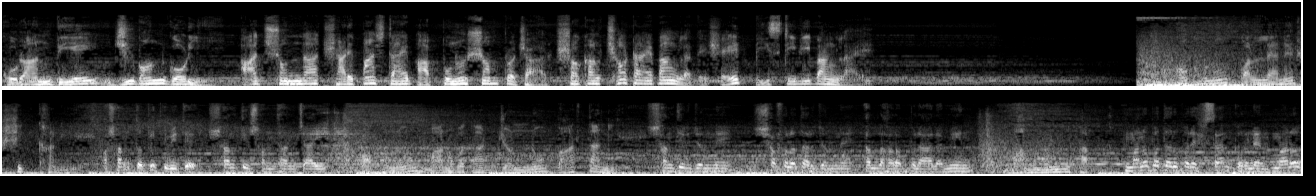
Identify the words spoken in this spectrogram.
কোরআন দিয়ে জীবন গড়ি। আজ সন্ধ্যা সাড়ে পাঁচটায় বা পুনঃ সম্প্রচার সকাল ছটায় বাংলাদেশে পিস টিভি বাংলায়। কল্যাণের শিক্ষা নিয়ে। অশান্ত পৃথিবীতে শান্তির সন্ধান চাই। কখনো মানবতার জন্য বার্তা নিয়ে। শান্তির জন্য সফলতার জন্য আল্লাহ রাবুল আলমিন মানবতার উপর ইহসান করলেন মানব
